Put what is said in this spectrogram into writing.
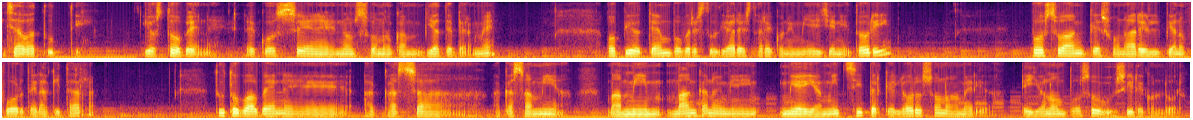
Ciao a tutti, io sto bene, le cose non sono cambiate per me. Ho più tempo per studiare e stare con i miei genitori. Posso anche suonare il pianoforte e la chitarra. Tutto va bene a casa, a casa mia, ma mi mancano i miei, miei amici perché loro sono a Merida e io non posso uscire con loro.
